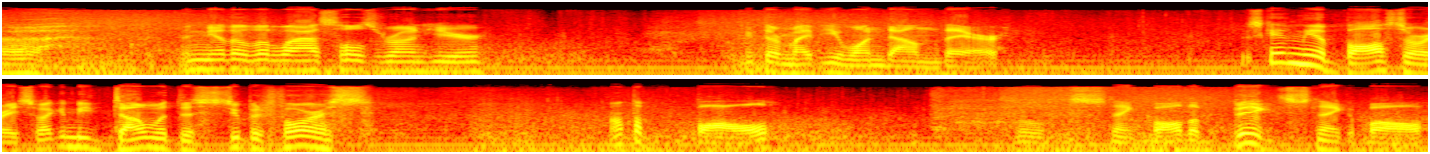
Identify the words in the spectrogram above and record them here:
Uh, any other little assholes around here? I think there might be one down there. Just give me a ball story so I can be done with this stupid forest. Not the ball. Little snake ball, the big snake ball.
